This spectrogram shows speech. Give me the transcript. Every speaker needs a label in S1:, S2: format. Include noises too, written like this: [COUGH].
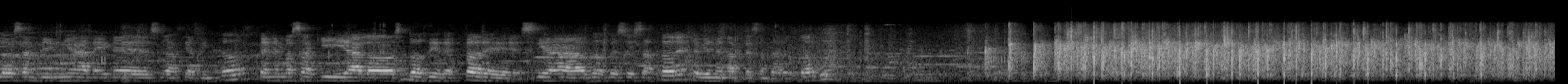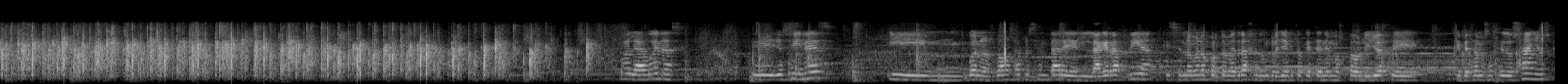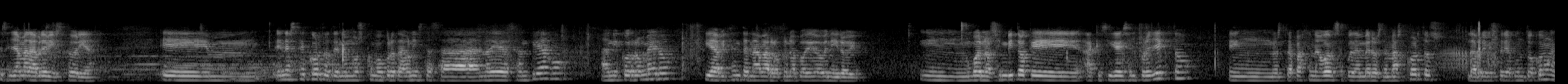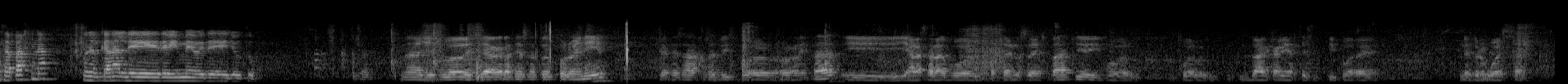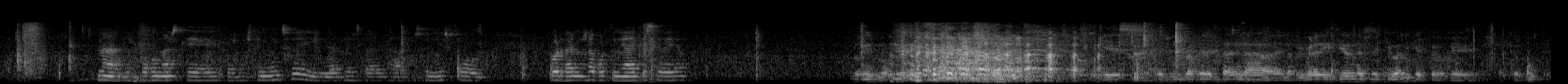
S1: los Santinian e Inés García Pintor. Tenemos aquí a los dos directores y a dos de sus actores que vienen a presentar el corto.
S2: Hola, buenas. Eh, yo soy Inés y mm, bueno, os vamos a presentar La Guerra Fría, que es el noveno cortometraje de un proyecto que tenemos Pablo y yo hace, que empezamos hace dos años, que se llama La Breve Historia. Eh, en este corto tenemos como protagonistas a Nadia de Santiago, a Nico Romero y a Vicente Navarro, que no ha podido venir hoy. Mm, bueno, os invito a que, a que sigáis el proyecto. En nuestra página web se pueden ver los demás cortos, labrevehistoria.com es la página, en el canal de, de Vimeo y de YouTube.
S3: Nada, yo solo decía gracias a todos por venir, gracias a José Luis por organizar y a la sala por hacernos el espacio y por, por dar cabida a este tipo de, de propuestas.
S4: Nada, un poco más que que os guste mucho y gracias a José Luis por, por darnos la oportunidad de que se vea.
S5: Lo mismo, [LAUGHS] que es, es un placer estar en la, en la primera edición del festival y que espero que, que os guste.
